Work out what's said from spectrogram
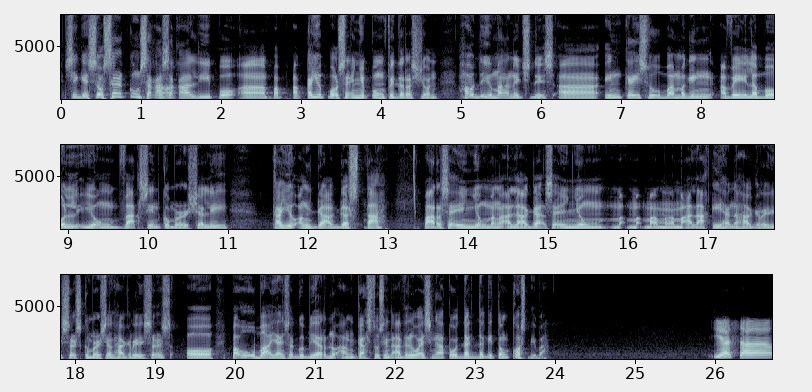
Sige. So sir, kung sakasakali po, ah, pap- ah, kayo po sa inyo pong federasyon, how do you manage this? Ah, in case ho ba maging available yung vaccine commercially, kayo ang gagasta para sa inyong mga alaga, sa inyong ma- ma- mga malakihan na hog raisers, commercial hog raisers, o pauubayan sa gobyerno ang gastusin? Otherwise nga po, dagdag itong cost, di ba? Yeah, sa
